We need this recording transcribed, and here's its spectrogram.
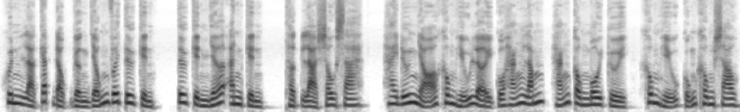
Khuynh là cách đọc gần giống với Tư Kình. Tư Kình nhớ anh Kình, thật là sâu xa. Hai đứa nhỏ không hiểu lời của hắn lắm, hắn cong môi cười, không hiểu cũng không sao,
